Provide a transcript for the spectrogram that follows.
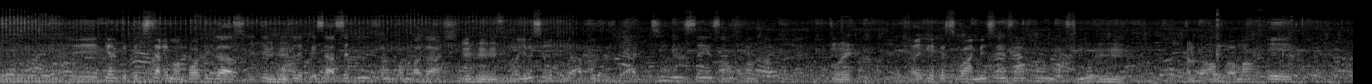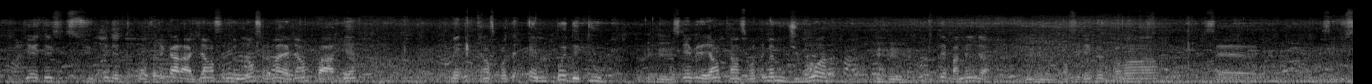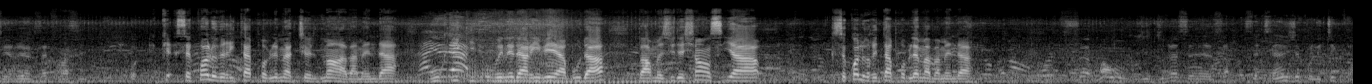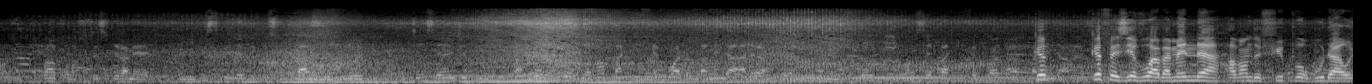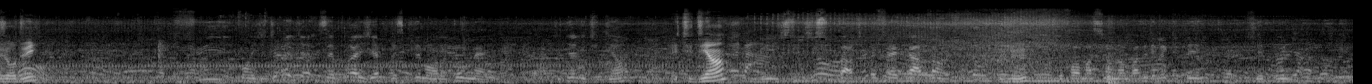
et quelques petits sacs en porte-gaz. J'étais contraint de payer ça à 7000 francs comme bagage. Donc je me suis retrouvé à Bouddha à 10 500 francs. Oui. Je savais qu'il fait souvent à 1500 francs maximum. Donc vraiment. Et j'ai été surpris de constater qu'à l'agence, non seulement les gens partaient, mais ils transportaient un peu de tout. Parce qu'il y avait des gens qui transportaient même du bois. C'était pas mal là. On s'est dit que vraiment, c'est du sérieux cette fois-ci. C'est quoi le véritable problème actuellement à Bamenda? Vous qui, qui vous venez d'arriver à Bouddha, par mesure de chance, il y a... c'est quoi le véritable problème à Bamenda? Bon, je dirais que c'est un jeu politique. Ne pas prononcer ce sujet-là, mais ce que j'ai vécu sur place, c'est un jeu politique. Parce qu'on ne sait vraiment pas qui fait quoi dans Bamenda à l'heure actuelle. On ne sait pas qui fait quoi dans Bamenda. Que, que faisiez-vous à Bamenda avant de fuir pour Bouddha aujourd'hui? Bon, je dirais que c'est vrai, j'ai précipité mon retour, mais j'étais étudiant. Étudiant Oui, je, je suis parti pour faire 4 ans de formation. Donc, je devais quitter depuis.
